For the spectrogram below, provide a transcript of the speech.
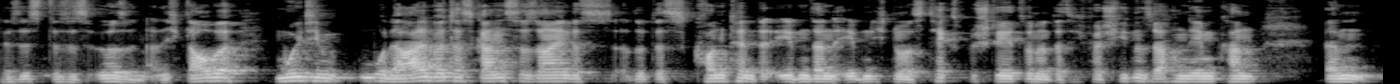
Das ist, das ist Irrsinn. Also ich glaube, multimodal wird das Ganze sein, dass, also das Content eben dann eben nicht nur aus Text besteht, sondern dass ich verschiedene Sachen nehmen kann. Ähm,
